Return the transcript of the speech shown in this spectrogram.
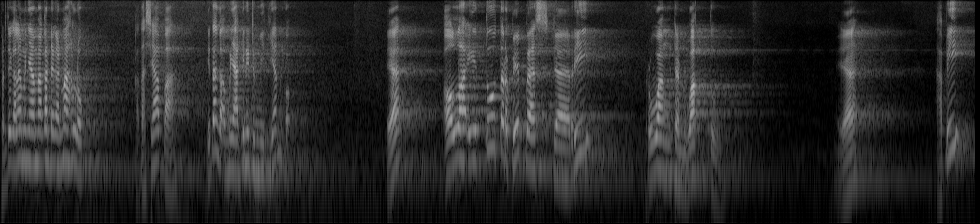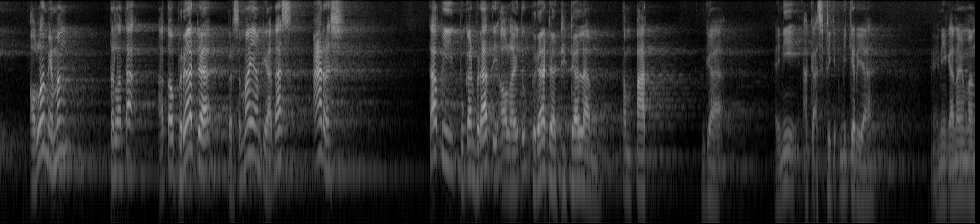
berarti kalian menyamakan dengan makhluk. Kata siapa? Kita nggak meyakini demikian kok. Ya Allah itu terbebas dari ruang dan waktu ya. Tapi Allah memang terletak atau berada bersemayam di atas aras. Tapi bukan berarti Allah itu berada di dalam tempat. Enggak. Ini agak sedikit mikir ya. Ini karena memang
